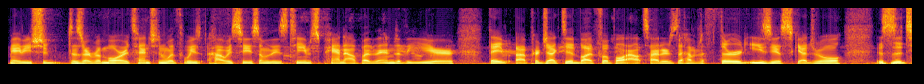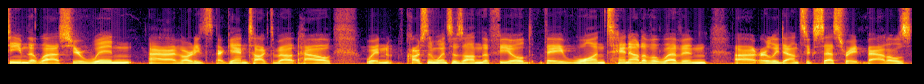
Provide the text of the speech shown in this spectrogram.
maybe should deserve a more attention with we, how we see some of these teams pan out by the end of the year. They uh, projected by Football Outsiders to have the third easiest schedule. This is a team that last year, when uh, I've already again talked about how when Carson Wentz was on the field, they won 10 out of 11 uh, early down success rate battles.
